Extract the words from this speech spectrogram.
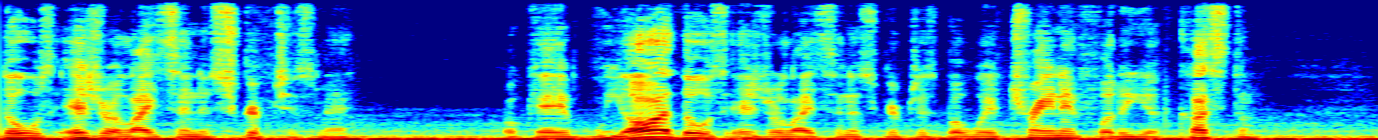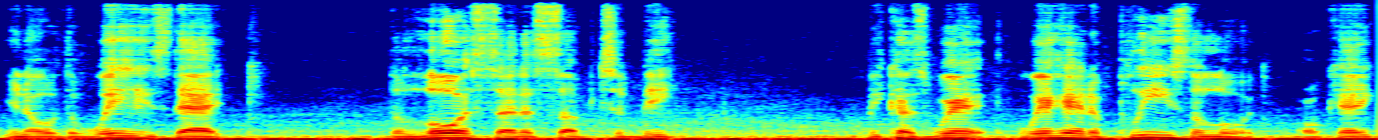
those Israelites in the scriptures, man. Okay, we are those Israelites in the scriptures, but we're training for the accustomed, you know, the ways that the Lord set us up to be. Because we're we're here to please the Lord, okay?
